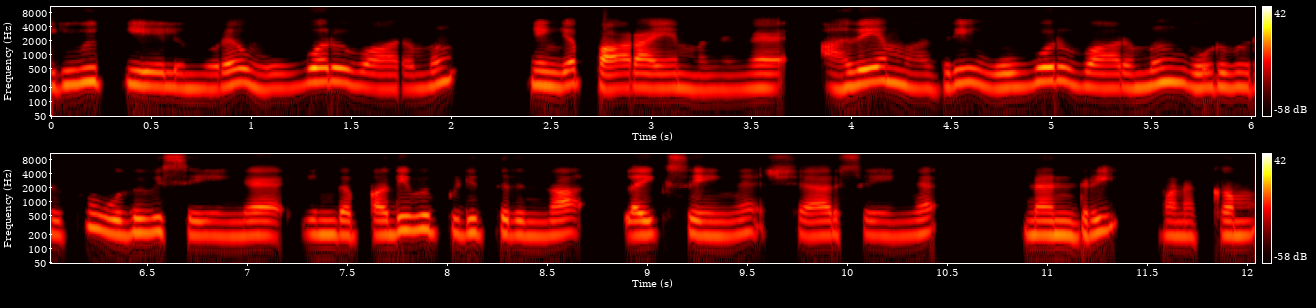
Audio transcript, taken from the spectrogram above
27 முறை ஒவ்வொரு வாரமும் நீங்க பாராயம் பண்ணுங்க. அதே மாதிரி ஒவ்வொரு வாரமும் ஒருவருக்கு உதவி செய்யுங்க. இந்த பதிவு பிடித்திருந்தா லைக் செய்யுங்க, ஷேர் செய்யுங்க. நன்றி, வணக்கம்.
